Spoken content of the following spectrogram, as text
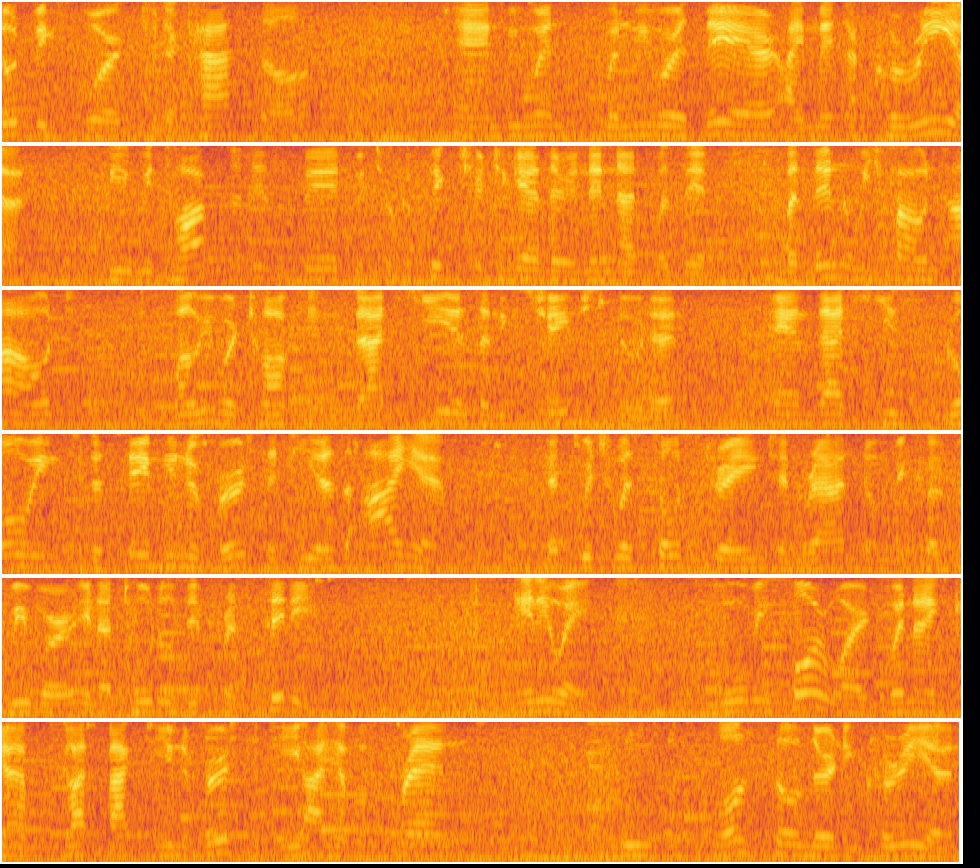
Ludwigsburg, to the castle. And we went, when we were there, I met a Korean. We, we talked a little bit, we took a picture together, and then that was it. But then we found out, while we were talking, that he is an exchange student and that he's going to the same university as I am. That, which was so strange and random because we were in a total different city. Anyway, forward, when I got, back to university, I have a friend who was also learning Korean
